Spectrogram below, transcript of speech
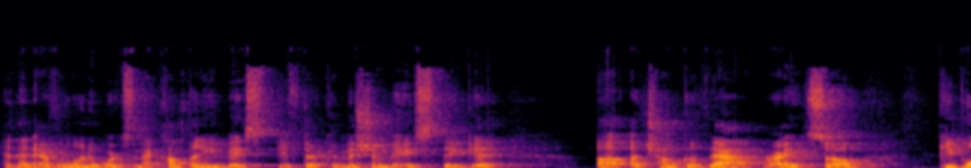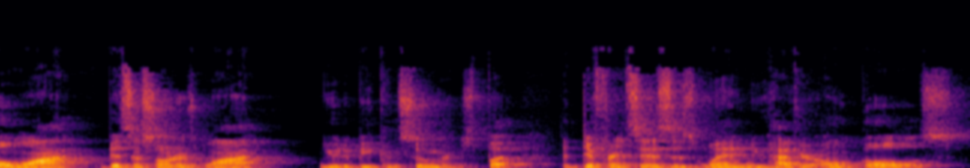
And then everyone who works in that company, based, if they're commission based, they get a, a chunk of that, right? So people want, business owners want you to be consumers. But the difference is, is when you have your own goals,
